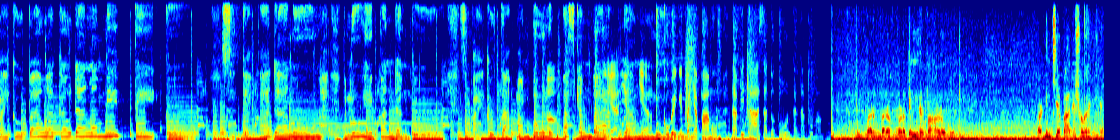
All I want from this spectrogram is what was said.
Sampai ku bawa kau dalam mimpiku Setiap adamu penuhi pandangku Sampai ku tak mampu lepaskan bayangmu Ku ingin menyapamu Tapi tak satu pun kataku mampu ऊपर बर्फ़ पड़ गई है पहाड़ों पे और नीचे बारिश हो रही है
